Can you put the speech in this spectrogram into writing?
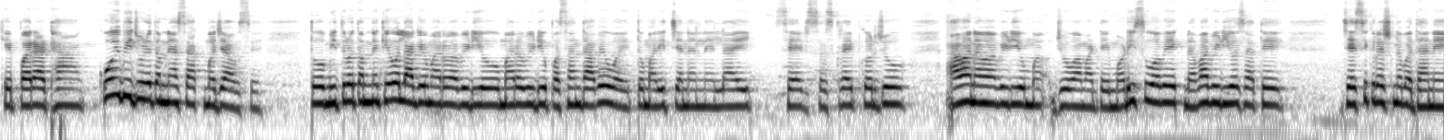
કે પરાઠા, કોઈ બી જોડે તમને આ શાક મજા આવશે. તો મિત્રો, તમને કેવો લાગ્યો મારો આ વીડિયો? મારો વીડિયો પસંદ આવ્યો હોય તો મારી ચેનલને લાઇક શેર સબસ્ક્રાઈબ કરજો. આવા નવા વીડિયો જોવા માટે મળીશું હવે એક નવા વીડિયો સાથે. જય શ્રી કૃષ્ણ બધાને.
